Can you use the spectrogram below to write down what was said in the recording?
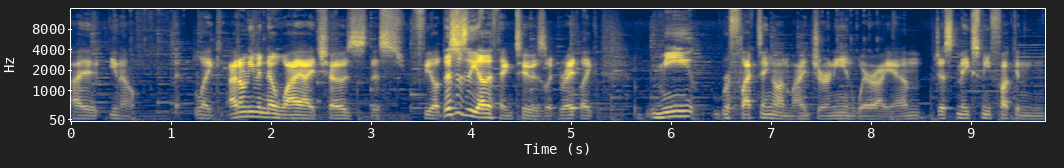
I, you know, like I don't even know why I chose this field. This is the other thing too, is like right, like me reflecting on my journey and where I am just makes me fucking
